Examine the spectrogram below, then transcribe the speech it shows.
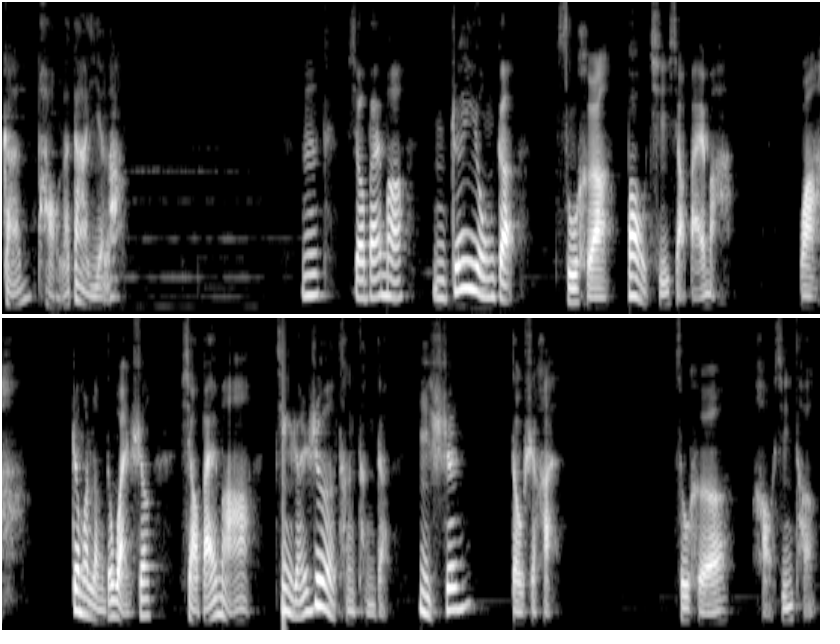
赶跑了大野狼。嗯，小白马，你真勇敢！苏和抱起小白马，哇！这么冷的晚上，小白马竟然热腾腾的，一身都是汗。苏荷好心疼，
